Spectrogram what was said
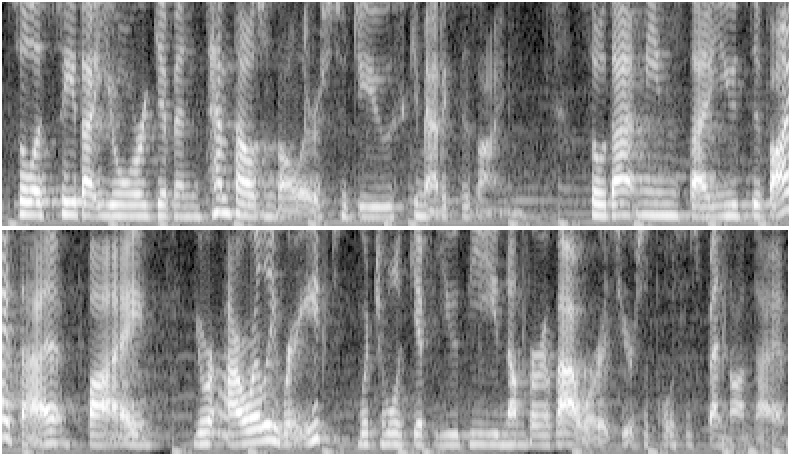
So let's say that you're given $10,000 to do schematic design. So that means that you divide that by your hourly rate, which will give you the number of hours you're supposed to spend on that.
